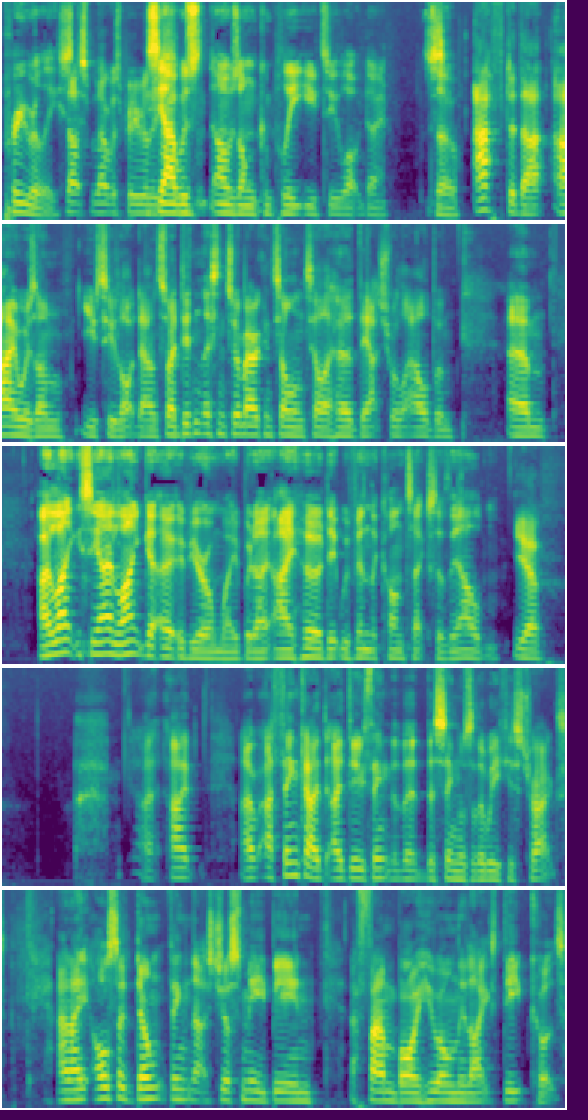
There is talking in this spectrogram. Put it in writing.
pre-released? that's that was pre-released. See, I was I was on complete U2 lockdown. So After that, I was on U2 lockdown, so I didn't listen to American Soul until I heard the actual album. Um, I like see I like Get Out of Your Own Way, but I, I heard it within the context of the album. yeah, I I, I I think I, I do think that the, the singles are the weakest tracks, and I also don't think that's just me being a fanboy who only likes deep cuts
